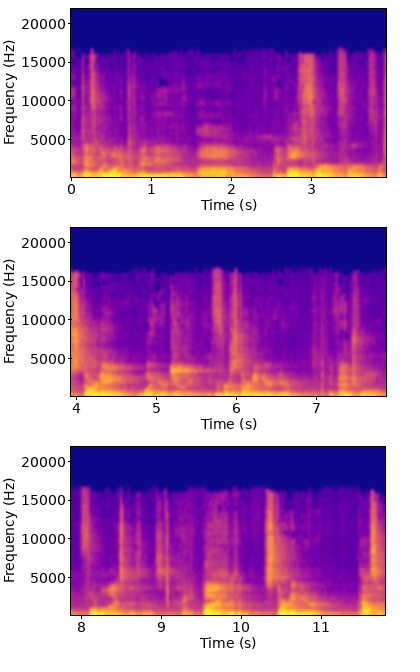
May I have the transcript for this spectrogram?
I definitely want to commend you, um, you both for, for, for starting what you're doing, for Mhm. starting your, your eventual formalized business, Right. but starting your passive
